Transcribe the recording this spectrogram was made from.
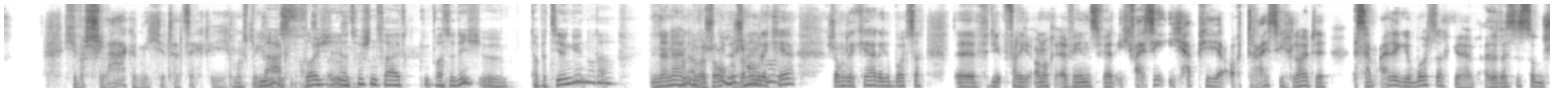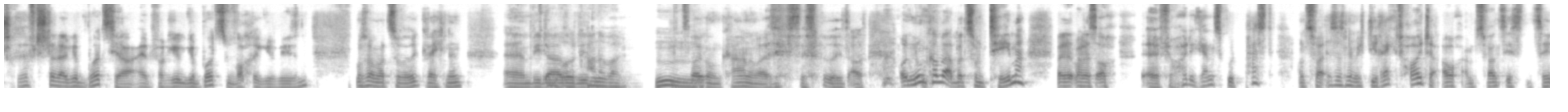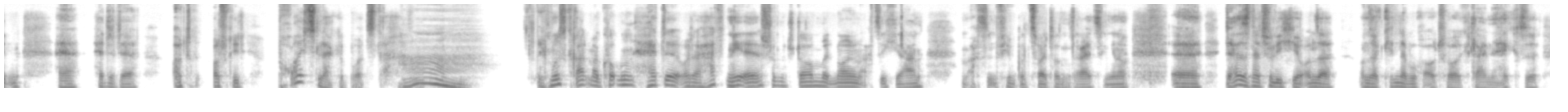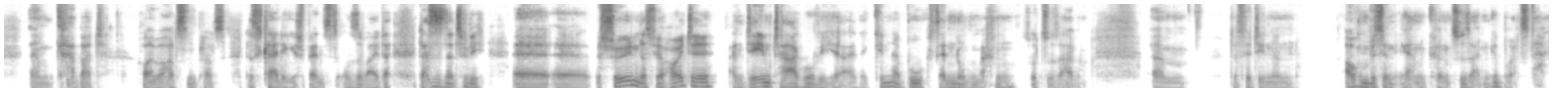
Ich überschlage mich hier tatsächlich. Ich muss mich. Na, soll ich in der Zwischenzeit, was du nicht, äh, tapezieren gehen oder? Nein, nein, aber Jean, Jean Leclerc, Jean Leclerc hatte Geburtstag, äh, für die fand ich auch noch erwähnenswert. Ich weiß nicht, ich habe hier ja auch 30 Leute, es haben alle Geburtstag gehabt. Also das ist so ein Schriftsteller-Geburtsjahr einfach, Geburtswoche gewesen. Muss man mal zurückrechnen, äh, wie da so die Karneval. Hm. Zeugung Karneval, so sieht's aus. Und nun kommen wir aber zum Thema, weil, weil das auch äh, für heute ganz gut passt. Und zwar ist es nämlich direkt heute auch am 20.10. Äh, hätte der Ott, Ottfried Preußler Geburtstag. Ah. Ich muss gerade mal gucken, hätte oder hat, nee, er ist schon gestorben mit 89 Jahren, am 18. Februar 2013, genau. Äh, das ist natürlich hier unser, unser Kinderbuchautor, Kleine Hexe, ähm, Krabbert, Räuber Hotzenplotz, das kleine Gespenst und so weiter. Das ist natürlich äh, äh, schön, dass wir heute an dem Tag, wo wir hier eine Kinderbuchsendung machen, sozusagen, ähm, dass wir den dann auch ein bisschen ehren können zu seinem Geburtstag.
